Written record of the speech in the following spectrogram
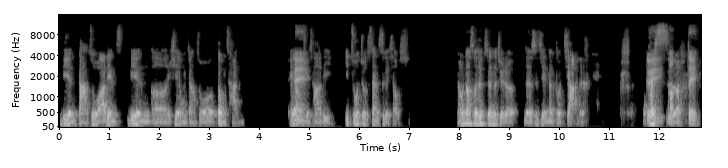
练打坐啊，练练呃一些我们讲说动禅。培养觉察力，一做就三四个小时，然后那时候就真的觉得人世间那个都假的，我快死了。哦、对，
